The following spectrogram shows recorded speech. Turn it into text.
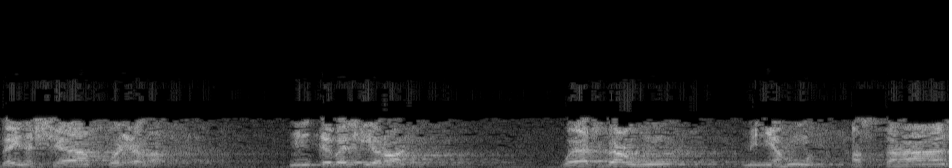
بين الشام والعراق من قبل إيران. ويتبعه من يهود أصفهان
